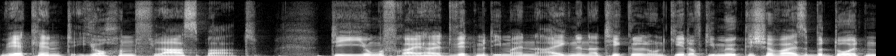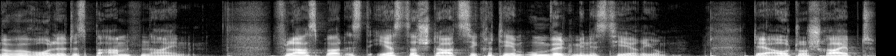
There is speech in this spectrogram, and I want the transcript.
Wer kennt Jochen Flasbad? Die junge Freiheit widmet ihm einen eigenen Artikel und geht auf die möglicherweise bedeutendere Rolle des Beamten ein. Flasbad ist erster Staatssekretär im Umweltministerium. Der Autor schreibt,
